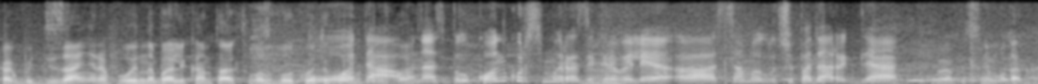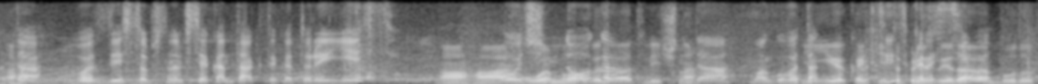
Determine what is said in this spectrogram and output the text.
как бы дизайнеров. Вы набрали контакт, у вас был какой-то О, конкурс, да, у нас был конкурс, мы разыгрывали а, самый лучший подарок для... Давай я сниму так. Ага. Да, вот здесь, собственно, все контакты, которые есть. Ага. Очень Ой, много, много. да, отлично. Да, могу вот так И какие-то призы, красиво. да, будут?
